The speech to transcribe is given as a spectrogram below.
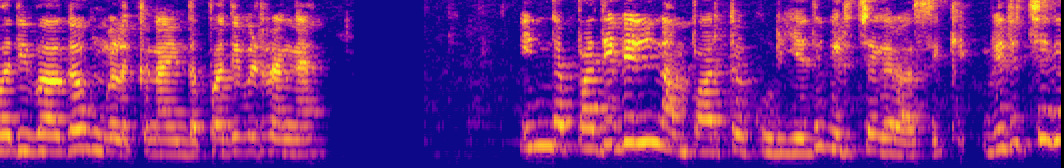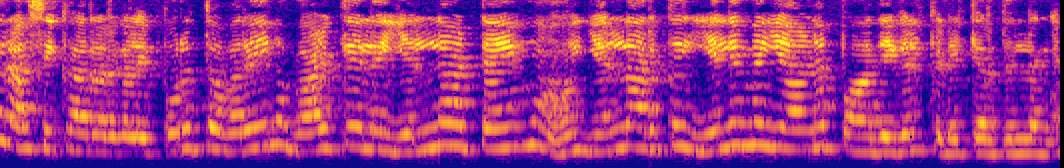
பதிவாக உங்களுக்கு நான் இந்த பதிவிடுறேங்க. இந்த பதிவில் நாம் பார்க்கக்கூடியது விருச்சக ராசிக்கு. விருச்சக ராசிக்காரர்களை பொறுத்தவரையில வாழ்க்கையில எல்லா டைமும் எல்லாருக்கும் எளிமையான பாதைகள் கிடைக்கிறது இல்லைங்க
